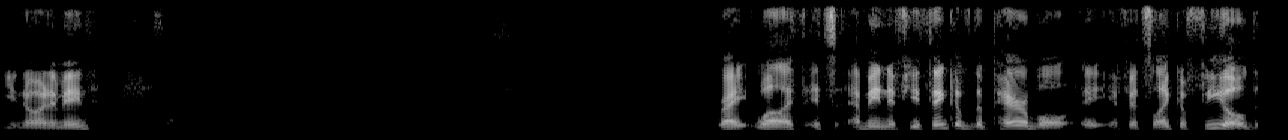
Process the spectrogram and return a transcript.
You know what I mean? Right. Well, it's. I mean, if you think of the parable, if it's like a field,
